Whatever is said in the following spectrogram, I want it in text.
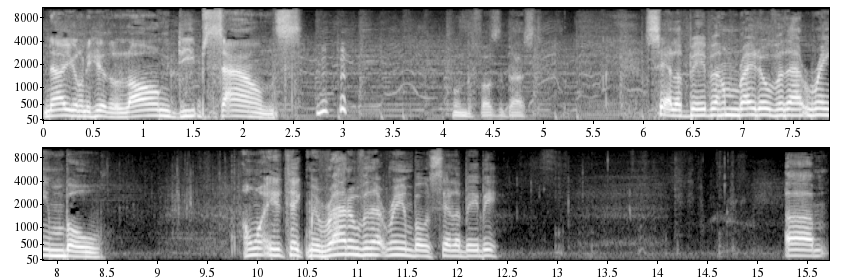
"Now you're going to hear the long, deep sounds." Dafoe's the best. Sailor baby, I'm right over that rainbow. I want you to take me right over that rainbow, sailor baby. Um,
